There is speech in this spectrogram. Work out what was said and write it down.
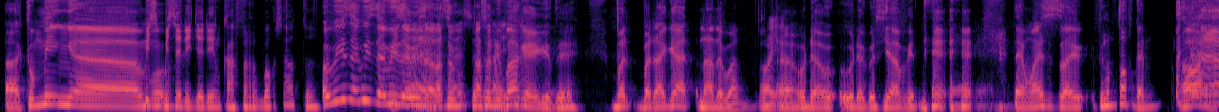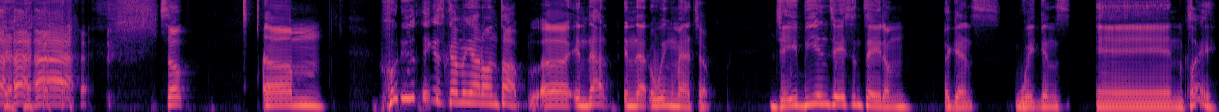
Uh, Kuming um, Bisa, bisa dijadiin cover box out tuh. Oh bisa bisa bisa Bisa, bisa, ya. langsung Bisa langsung dipakai ya. gitu ya. But but I got another one. Oh, iya. Uh, udah udah gue siapin. oke, oke. Temanya sesuai film Top Gun. Oh, so um, Who do you think is coming out on top uh, in that in that wing matchup? JB and Jason Tatum against Wiggins and Clay.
